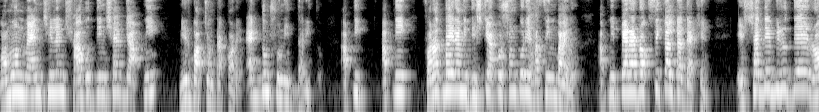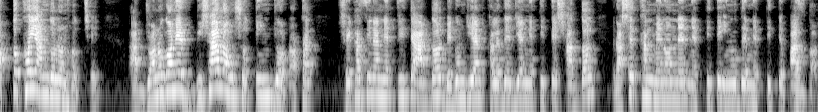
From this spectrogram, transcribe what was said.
কমন ম্যান ছিলেন শাহাবুদ্দিন সাহেব যে আপনি নির্বাচনটা করেন, একদম সুনির্ধারিত। আপনি আপনি, ফরাদ ভাইয়ের আমি দৃষ্টি আকর্ষণ করি হাসিন ভাইরও। আপনি প্যারাডক্সিক্যালটা দেখেন, এরশাদের বিরুদ্ধে রক্তক্ষয়ী আন্দোলন হচ্ছে, আর জনগণের বিশাল অংশ তিন জোট, অর্থাৎ শেখ হাসিনার নেতৃত্বে আট দল, বেগম জিয়ান খালেদা জিয়ার নেতৃত্বে সাত দল, রাশেদ খান মেননের নেতৃত্বে ইনুদের নেতৃত্বে পাঁচ দল।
